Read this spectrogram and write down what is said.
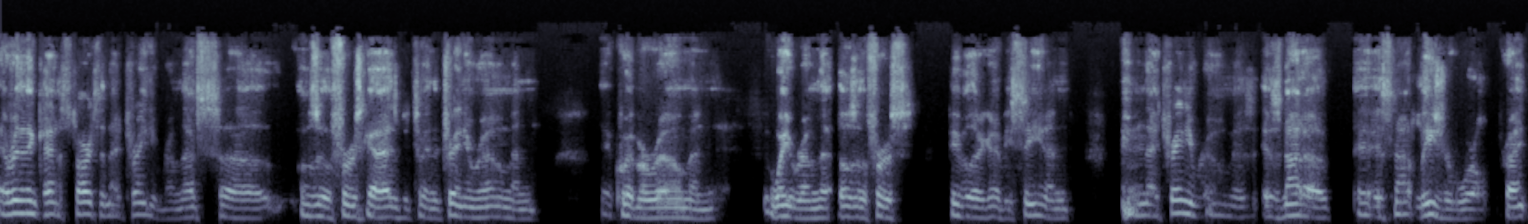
everything kind of starts in that training room. That's uh, those are the first guys between the training room and the equipment room and weight room. That those are the first people that are going to be seen, and that training room is is not a it's not leisure world, right?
